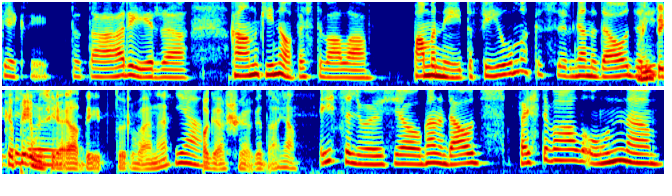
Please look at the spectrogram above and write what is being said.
piekrītu. Tā arī ir uh, Kanu kinofestivālā pamanīta filma, kas ir gana daudz Viņa tika pirms rādīta tur, vai ne? Jā. Pagājušajā gadā, jā. Izceļojusi jau gana daudz festivālu un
